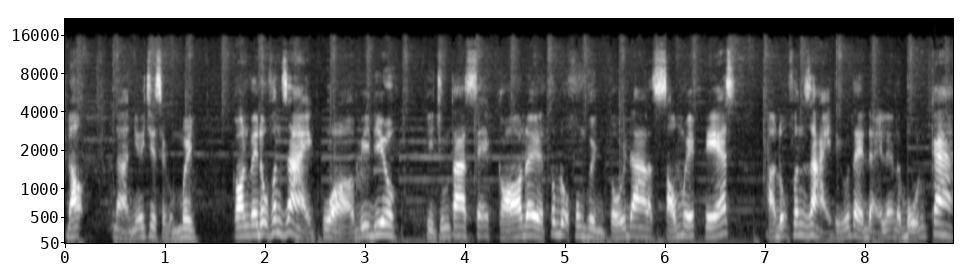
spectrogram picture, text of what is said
Đó là những chia sẻ của mình. Còn về độ phân giải của video thì chúng ta sẽ có đây là tốc độ khung hình tối đa là 60 fps. À, độ phân giải thì có thể đẩy lên là 4K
